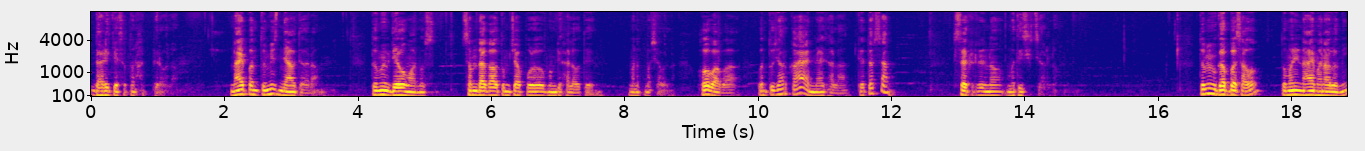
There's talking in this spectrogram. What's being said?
दाढी केसातून हात फिरवला. नाही पण तुम्हीच न्याव द्या तुम्ही देव माणूस. समजा गाव तुमच्या पुढं मुंडी हलवते म्हणत मशावला हो बाबा पण तुझ्यावर काय अन्याय झाला ते तर सांग. सेक्रेटरीनं मधीच विचारलं. तुम्ही गप्प बसावं. तुम्ही नाही म्हणालो मी.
